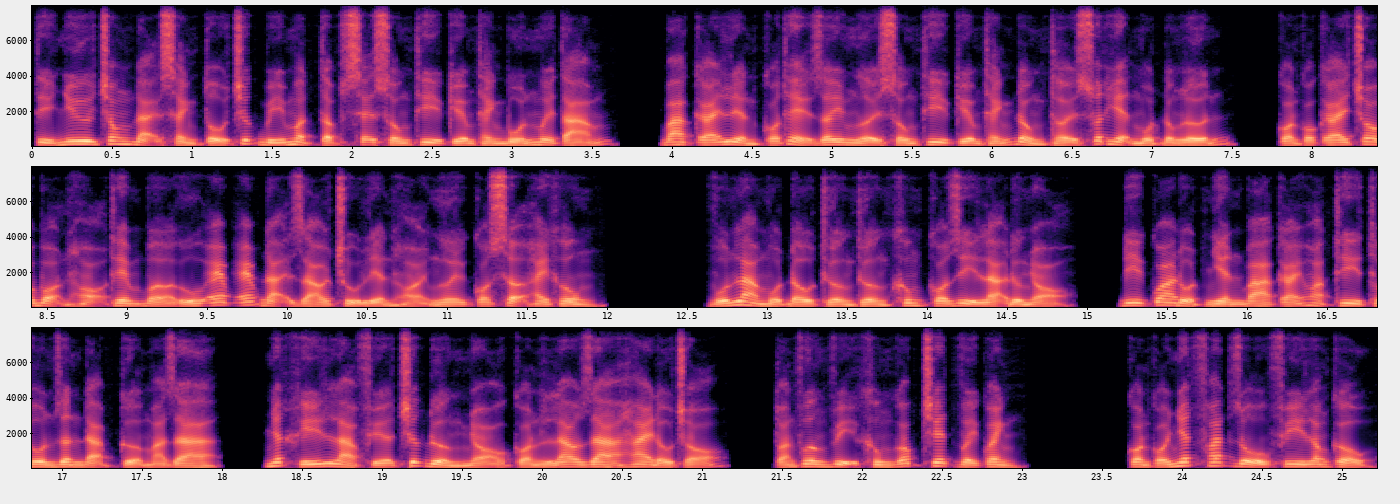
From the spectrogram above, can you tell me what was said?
Tỷ như trong đại sảnh tổ chức bí mật tập sẽ sống thi kiếm thánh 48, ba cái liền có thể dây người sống thi kiếm thánh đồng thời xuất hiện một đồng lớn, còn có cái cho bọn họ thêm bờ UFF đại giáo chủ liền hỏi ngươi có sợ hay không. Vốn là một đầu thường thường không có gì lạ đường nhỏ, đi qua đột nhiên ba cái hoạt thi thôn dân đạp cửa mà ra, nhất khí là phía trước đường nhỏ còn lao ra hai đầu chó, toàn phương vị không góc chết vây quanh. Còn có nhất phát rổ phi long cầu,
